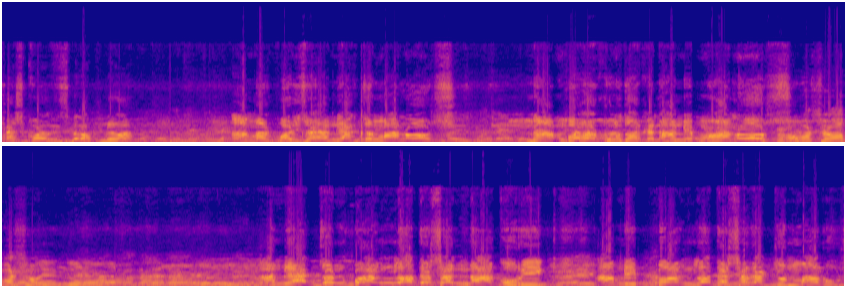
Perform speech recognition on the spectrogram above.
শেষ করে দিচ্ছেন আপনারা। আমার পরিচয়, আমি একজন মানুষ। নাম বলার কোনো দরকার নেই, আমি মানুষ। অবশ্যই অবশ্যই। নাগরিক আমি বাংলাদেশের একজন মানুষ।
